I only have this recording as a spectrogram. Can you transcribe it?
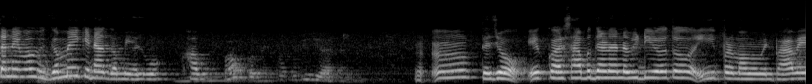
તને મમ્મી ગમે કે ના ગમે હલવો? ખાવું. તો જો એક સાબુદાણાનો વીડિયો હતો એ પણ મારા મમ્મીને ભાવે.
